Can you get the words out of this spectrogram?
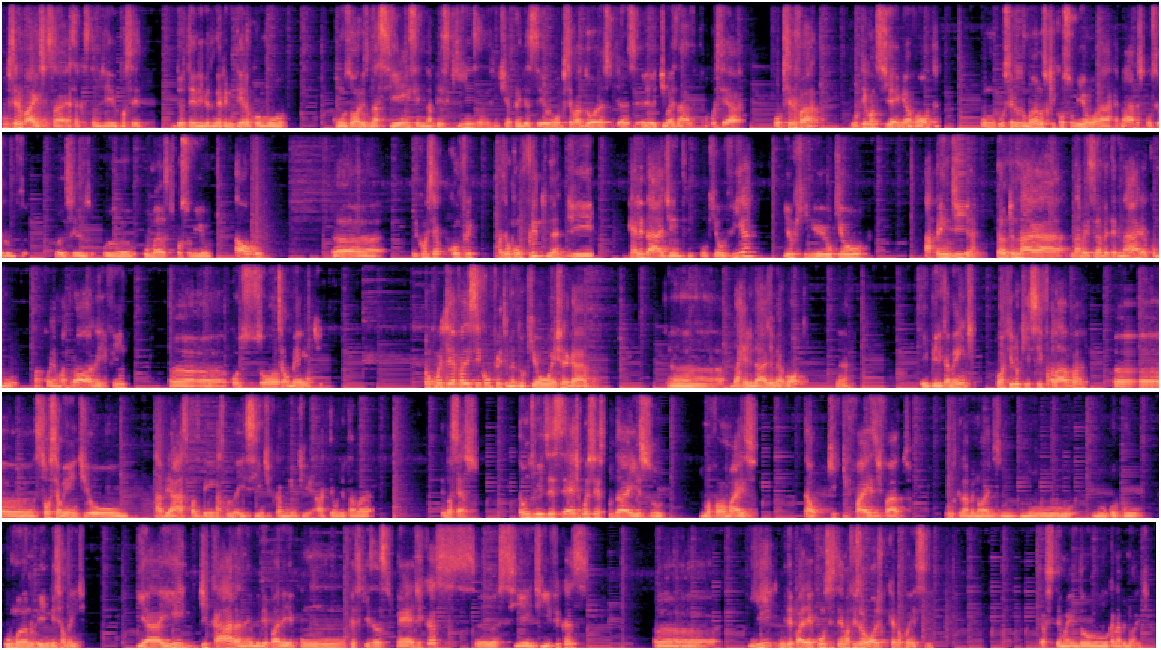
observar isso, essa, essa questão de você, de eu ter vivido minha vida inteira como com os olhos na ciência e na pesquisa, a gente aprende a ser um observador antes, antes de mais nada. Então, comecei a observar o que acontecia em minha volta, com os seres humanos que consumiam a cannabis, com os seres, os seres uh, humanos que consumiam álcool, uh, e comecei a fazer um conflito né, de realidade entre o que eu via e o que, e o que eu aprendia, tanto na, na medicina veterinária, como maconha é uma droga, enfim, uh, quanto socialmente. Então comecei a fazer esse conflito, né, do que eu enxergava uh, da realidade à minha volta, né, empiricamente, com aquilo que se falava uh, socialmente ou abre aspas, bem aspas aí, cientificamente até onde eu estava tendo acesso. Então, em 2017, eu comecei a estudar isso de uma forma mais. Tal, o que, que faz de fato os canabinoides no, no corpo humano inicialmente? E aí, de cara, né, eu me deparei com pesquisas médicas, uh, científicas, uh, e me deparei com um sistema fisiológico que eu não conhecia, que é o sistema endocannabinoide.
